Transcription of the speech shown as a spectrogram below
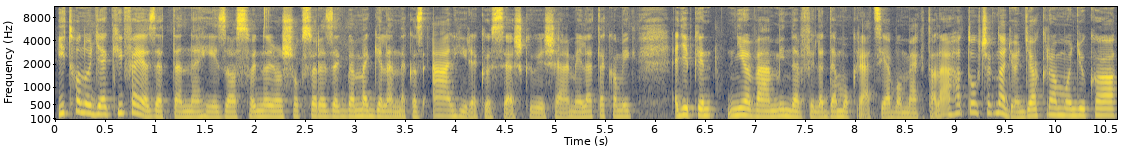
Itthon ugye kifejezetten nehéz az, hogy nagyon sokszor ezekben megjelennek az álhírek összeesküvés elméletek, amik egyébként nyilván mindenféle demokráciában megtalálhatók, csak nagyon gyakran mondjuk a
